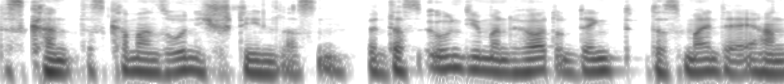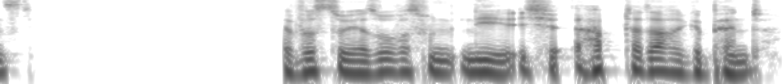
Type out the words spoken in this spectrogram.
Das kann, das kann man so nicht stehen lassen. Wenn das irgendjemand hört und denkt, das meint er ernst, da wirst du ja sowas von. Nee, ich hab Tatsache gepennt.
